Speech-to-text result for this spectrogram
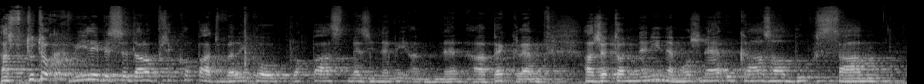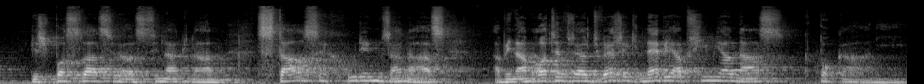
Až v tuto chvíli by se dalo překopat velikou propast mezi nebi a, ne, a peklem a že to není nemožné, ukázal Bůh sám, když poslal svého syna k nám. Stal se chudým za nás, aby nám otevřel dveře k nebi a přiměl nás pokání.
